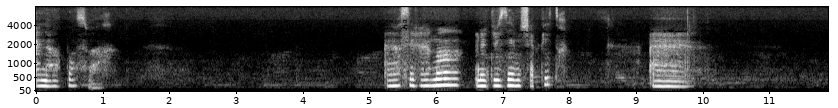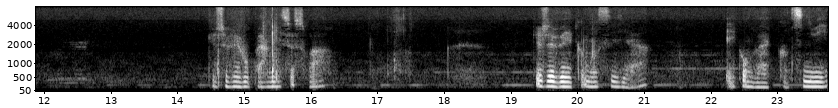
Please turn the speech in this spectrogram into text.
Alors, bonsoir. Alors, c'est vraiment le deuxième chapitre euh, que je vais vous parler ce soir, que je vais commencer hier et qu'on va continuer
